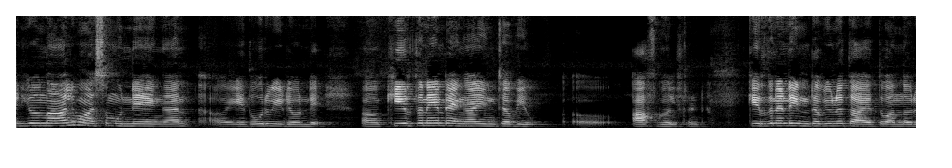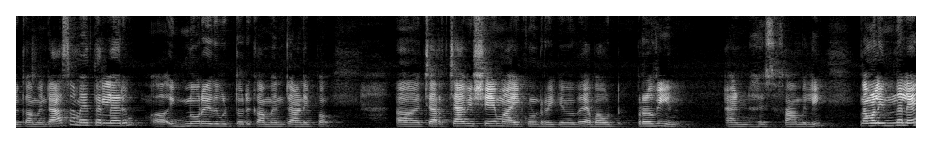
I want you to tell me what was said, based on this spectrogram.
എനിക്ക് നാല് മാസം മുന്നേ എങ്ങാൻ ഏതോ ഒരു വീഡിയോന്റെ കീർത്തനേന്റെ എങ്ങാൻ ഇന്റർവ്യൂ ഹാഫ് ഗേൾ ഫ്രണ്ട് കീർത്തനേന്റെ ഇന്റർവ്യൂവിന് താഴത്ത് വന്ന ഒരു കമന്റ് ആ സമയത്ത് എല്ലാവരും ഇഗ്നോർ ചെയ്ത് വിട്ട ഒരു കമന്റാണ് ഇപ്പം. ചർച്ചാ വിഷയമായിക്കൊണ്ടിരിക്കുന്നത് about Praveen and his family നമ്മൾ ഇന്നലെ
